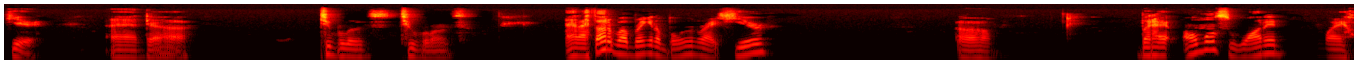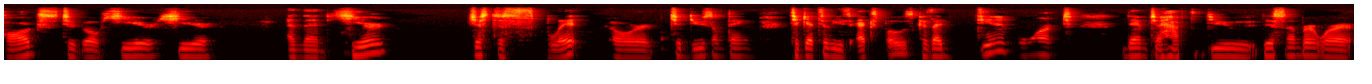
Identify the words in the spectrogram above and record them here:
here, and uh, two balloons, two balloons. And I thought about bringing a balloon right here. Um, but I almost wanted my hogs to go here, here, and then here just to split or to do something to get to these expos because I didn't want them to have to do this number where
